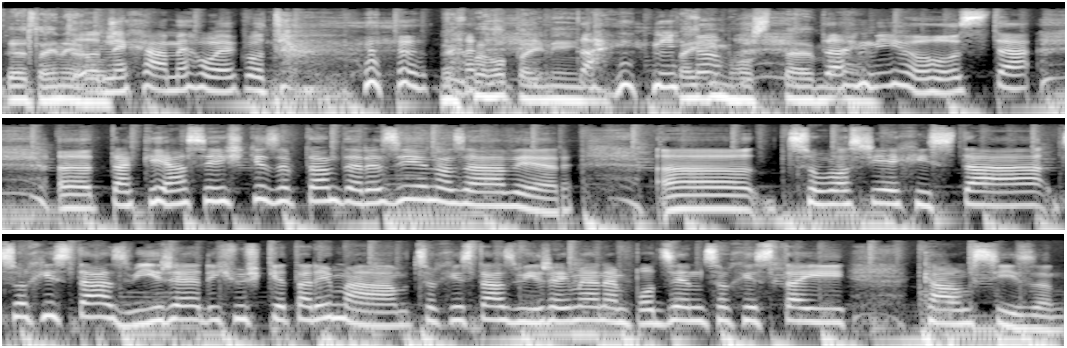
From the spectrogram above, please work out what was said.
to je tajný host. Necháme ho jako... T- Nechme ho tajný, tajnýho, tajným hostem. Tajnýho hosta. Uh, tak já se ještě zeptám Terezie na závěr. Uh, co vlastně chystá, co chystá zvíře, když už tě tady mám, co chystá zvíře jménem Podzim, co chystají Calm Season?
